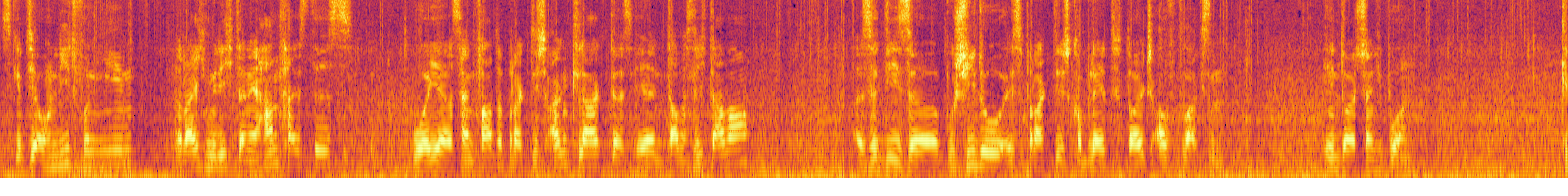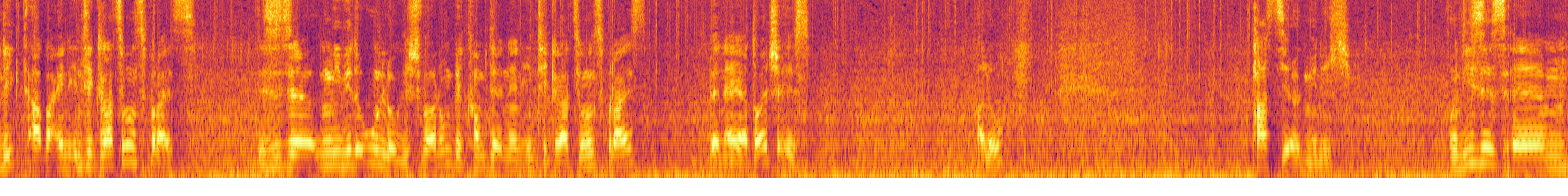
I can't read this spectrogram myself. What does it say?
Es gibt ja auch ein Lied von ihm, Reich mir nicht deine Hand heißt es, wo er ja seinen Vater praktisch anklagt, dass er damals nicht da war. Also dieser Bushido ist praktisch komplett deutsch aufgewachsen, in Deutschland geboren kriegt aber einen Integrationspreis. Das ist ja irgendwie wieder unlogisch. Warum bekommt er einen Integrationspreis, wenn er ja Deutscher ist? Hallo? Passt ja irgendwie nicht. Und dieses, ähm,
